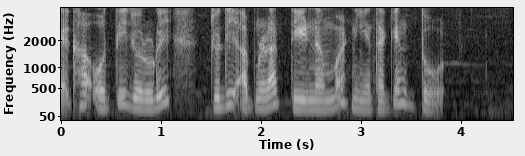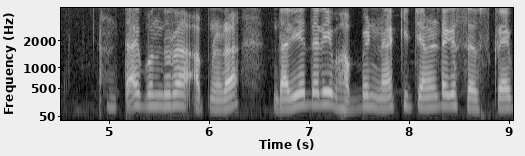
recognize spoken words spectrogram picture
দেখা অতি জরুরি যদি আপনারা তীর নাম্বার নিয়ে থাকেন তো। তাই বন্ধুরা, আপনারা দাঁড়িয়ে দাঁড়িয়ে ভাববেন না কি চ্যানেলটাকে সাবস্ক্রাইব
